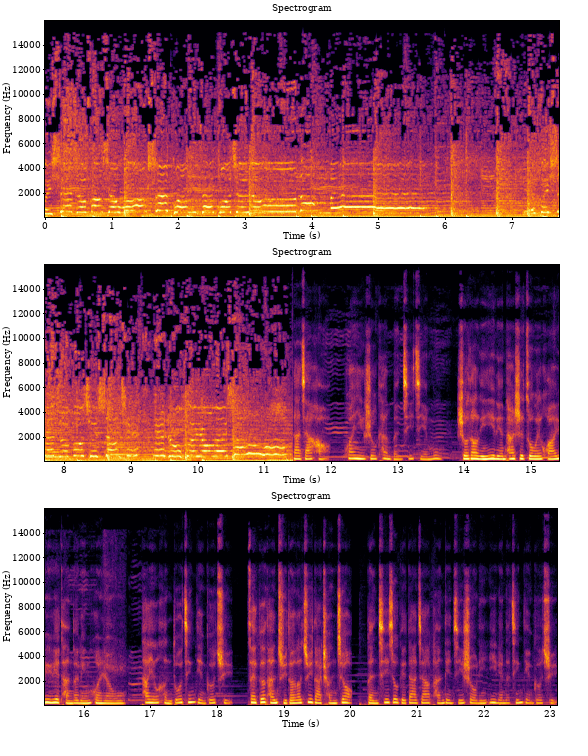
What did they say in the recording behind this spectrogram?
会试着往大家好，欢迎收看本期节目。说到林忆莲，她是作为华语乐坛的灵魂人物，她有很多经典歌曲，在歌坛取得了巨大成就。本期就给大家盘点几首林忆莲的经典歌曲。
